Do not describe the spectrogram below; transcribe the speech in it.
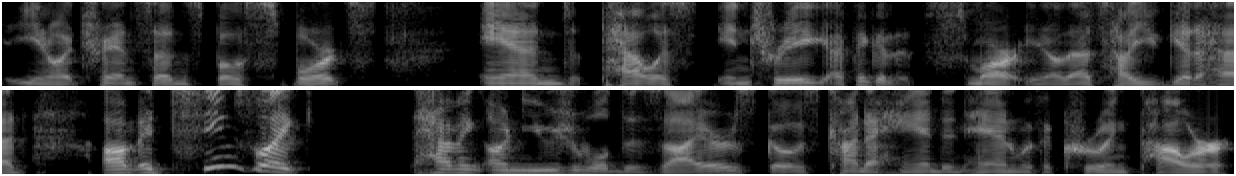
you know it transcends both sports and palace intrigue. I think that it's smart. You know, that's how you get ahead. Um, it seems like having unusual desires goes kind of hand in hand with accruing power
